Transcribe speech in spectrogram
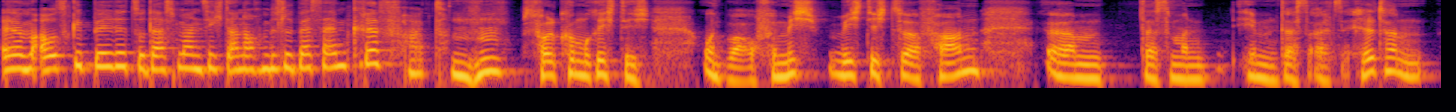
ähm, ausgebildet, sodass man sich dann auch ein bisschen besser im Griff hat. Mhm, vollkommen richtig. Und war auch für mich wichtig zu erfahren, ähm, dass man eben das als Eltern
